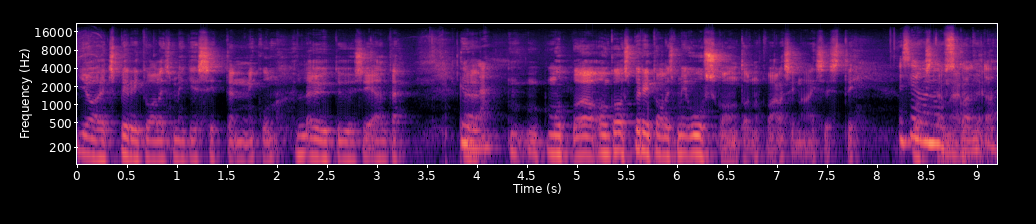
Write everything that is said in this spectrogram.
Joo, että spiritualismikin sitten niin kuin löytyy sieltä. Kyllä. Mutta onko spiritualismi uskonto varsinaisesti? Se on uskonto.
